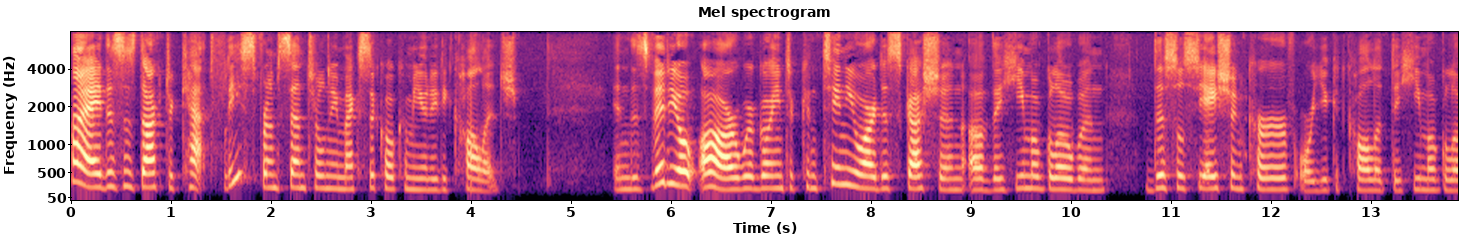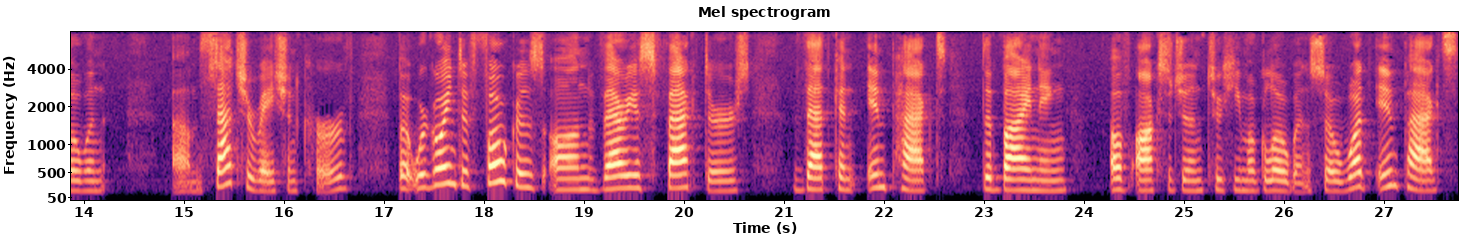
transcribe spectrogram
Hi, this is Dr. Kat Flies from Central New Mexico Community College. In this video R, we're going to continue our discussion of the hemoglobin dissociation curve, or you could call it the hemoglobin um, saturation curve, but we're going to focus on various factors that can impact the binding of oxygen to hemoglobin. So what impacts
